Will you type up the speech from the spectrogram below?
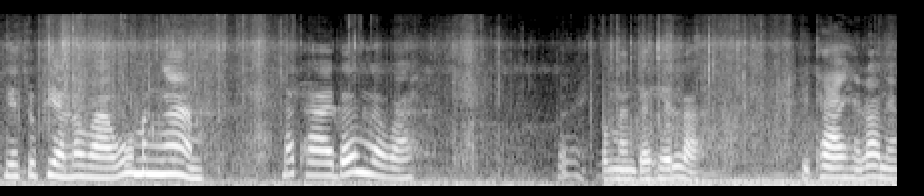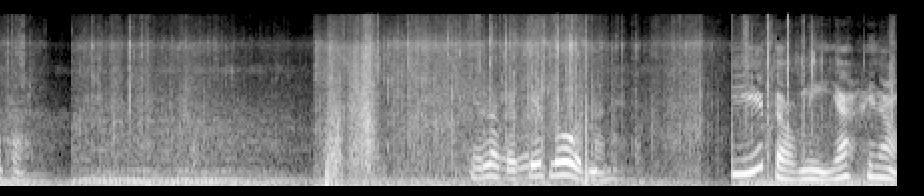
เฮ็ดสุเพียนแล้วว่าโอ้มันงาม มาทายเบิ้งแล้วว่าตรงนั้นก็เห็นล่ะปิดทายให้เราเนี่ยค่ะ เห็นแล้วก็เก็บโลดมันยีบดอกหนียะพี่น้อง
